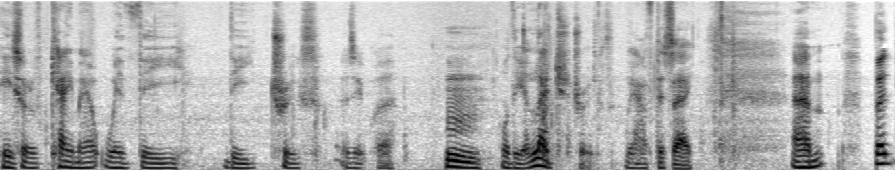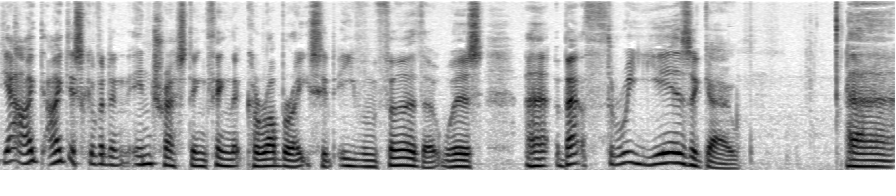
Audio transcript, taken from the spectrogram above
he sort of came out with the the truth, as it were Hmm. or the alleged truth, we have to say. Um, but yeah, I, I discovered an interesting thing that corroborates it even further. Was uh, about three years ago, uh,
